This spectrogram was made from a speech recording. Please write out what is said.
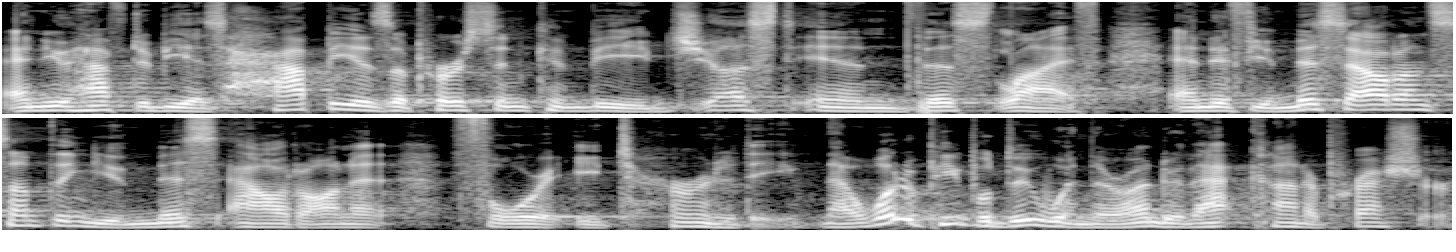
and you have to be as happy as a person can be just in this life. And if you miss out on something, you miss out on it for eternity. Now, what do people do when they're under that kind of pressure?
